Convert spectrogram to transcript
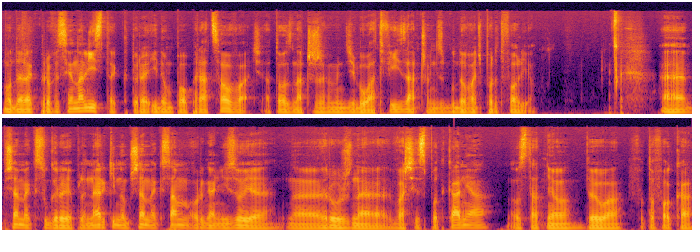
modelek profesjonalistek, które idą popracować, a to oznacza, że będzie łatwiej zacząć zbudować portfolio. E, Przemek sugeruje plenerki. No Przemek sam organizuje e, różne właśnie spotkania. Ostatnio była fotofoka,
